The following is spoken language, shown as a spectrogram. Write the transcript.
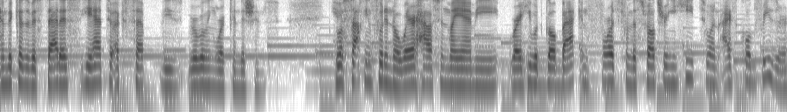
And because of his status, he had to accept these grueling work conditions. He was stocking food in a warehouse in Miami where he would go back and forth from the sweltering heat to an ice cold freezer.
